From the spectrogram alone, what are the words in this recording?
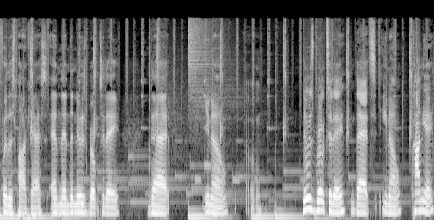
for this podcast, and then the news broke today that you know. Oh, news broke today that you know Kanye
